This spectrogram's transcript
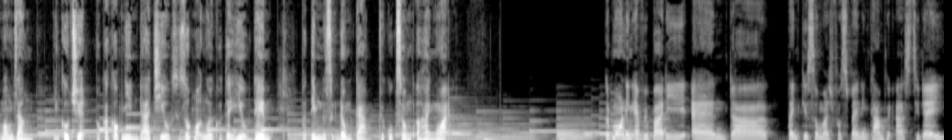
Mong rằng những câu chuyện và các góc nhìn đa chiều sẽ giúp mọi người có thể hiểu thêm và tìm được sự đồng cảm về cuộc sống ở hải ngoại. Good morning everybody and uh, thank you so much for spending time with us today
